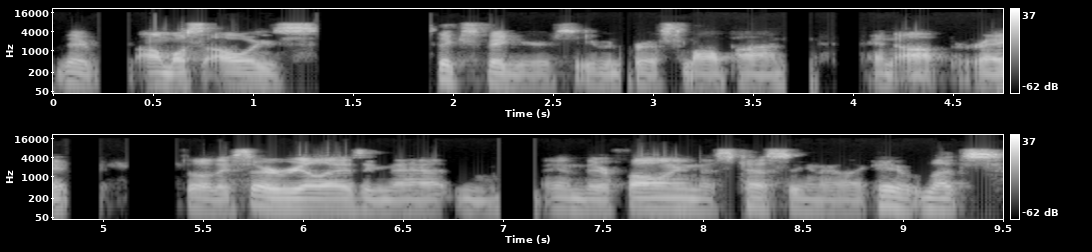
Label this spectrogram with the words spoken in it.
they're almost always six figures, even for a small pond and up, right? So they started realizing that and, and they're following this testing and they're like, hey, let's,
